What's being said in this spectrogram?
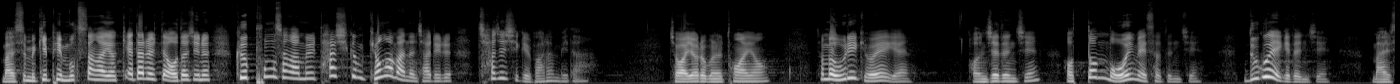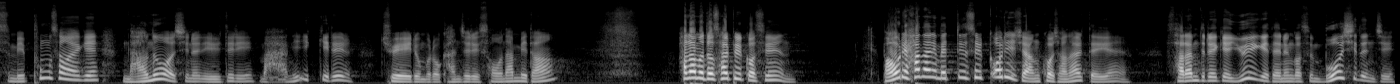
말씀을 깊이 묵상하여 깨달을 때 얻어지는 그 풍성함을 다시금 경험하는 자리를 찾으시길 바랍니다. 저와 여러분을 통하여 정말 우리 교회에 언제든지 어떤 모임에서든지 누구에게든지 말씀이 풍성하게 나누어지는 일들이 많이 있기를 주의 이름으로 간절히 소원합니다. 하나만 더 살필 것은 바울이 하나님의 뜻을 꺼리지 않고 전할 때에 사람들에게 유익이 되는 것은 무엇이든지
